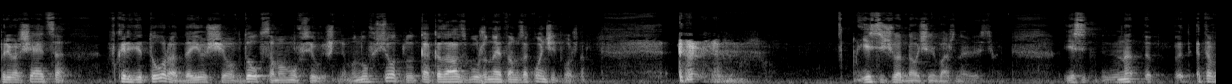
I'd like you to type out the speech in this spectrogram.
превращается в кредитора, дающего в долг самому Всевышнему. Ну все, тут, как казалось бы, уже на этом закончить можно. Есть еще одна очень важная вещь. Если, это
